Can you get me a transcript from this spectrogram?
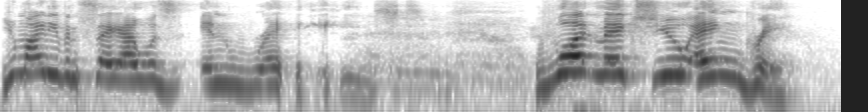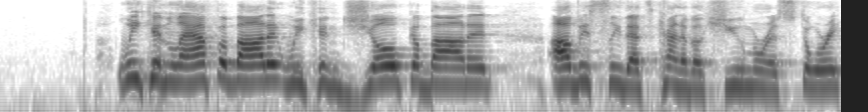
You might even say I was enraged. what makes you angry? We can laugh about it, we can joke about it. Obviously, that's kind of a humorous story.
